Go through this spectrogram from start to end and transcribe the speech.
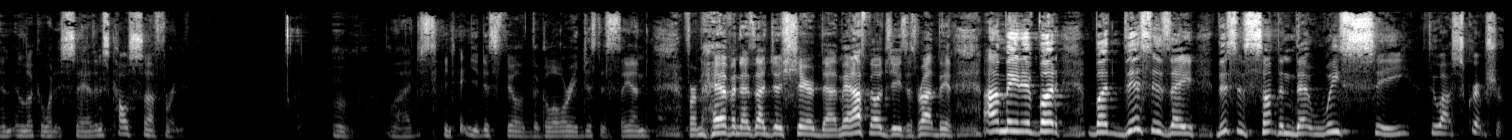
and, and, look at what it says. And it's called suffering. Mm. Well, I just, you just feel the glory just ascend from heaven as I just shared that. Man, I felt Jesus right then. I mean, it, but but this is a this is something that we see throughout Scripture.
